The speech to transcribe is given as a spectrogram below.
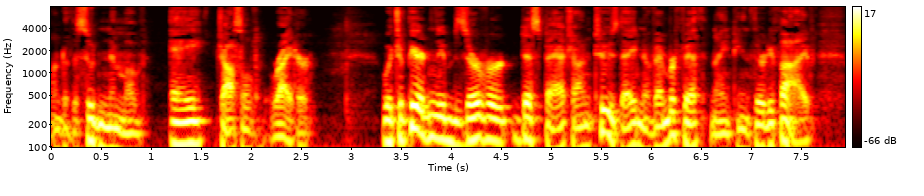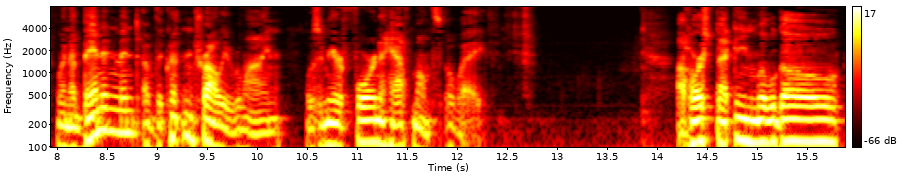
under the pseudonym of A. Jostled Rider which appeared in the Observer Dispatch on Tuesday, November 5, 1935, when abandonment of the Clinton trolley line was a mere four and a half months away. A horsebacking will go,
